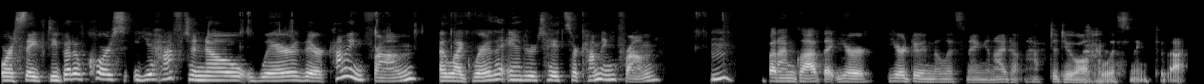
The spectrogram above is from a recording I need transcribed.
or safety. But of course, you have to know where they're coming from, like where the Andrew Tates are coming from. Mm but I'm glad that you're you're doing the listening and I don't have to do all the listening to that.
